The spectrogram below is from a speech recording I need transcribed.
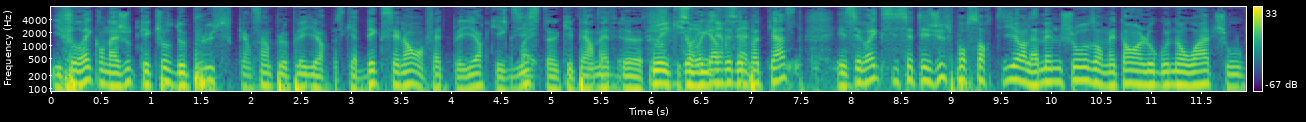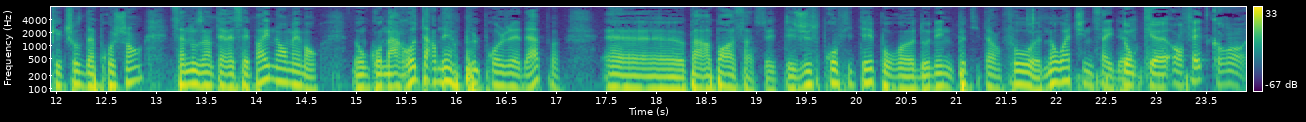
il faudrait qu'on ajoute quelque chose de plus qu'un simple player parce qu'il y a d'excellents en fait players qui existent qui permettent de, qui regarder des podcasts et c'est vrai que si c'était juste pour sortir la même chose en mettant un logo No Watch ou quelque chose d'approchant, ça nous intéressait pas énormément. Donc on a retardé un peu le projet d'app euh, par rapport à ça. C'était juste profiter pour euh, donner une petite info euh, No Watch Insider. Donc en fait, quand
